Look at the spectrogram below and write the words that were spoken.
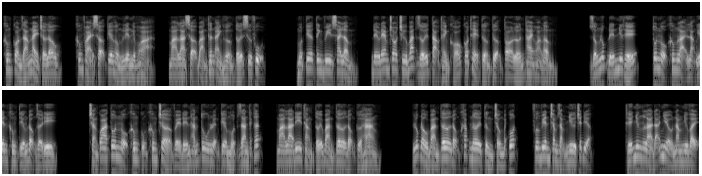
Không còn dám này chờ lâu, không phải sợ kia hồng liên nghiệp hỏa, mà là sợ bản thân ảnh hưởng tới sư phụ. Một tia tinh vi sai lầm, đều đem cho chư bát giới tạo thành khó có thể tưởng tượng to lớn thai hoàng ẩm. Giống lúc đến như thế, tôn ngộ không lại lặng yên không tiếng động rời đi. Chẳng qua tôn ngộ không cũng không trở về đến hắn tu luyện kia một gian thạch thất, mà là đi thẳng tới bản tơ động cửa hang. Lúc đầu bản tơ động khắp nơi từng trồng bạch cốt, phương viên trăm dặm như chết địa. Thế nhưng là đã nhiều năm như vậy,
